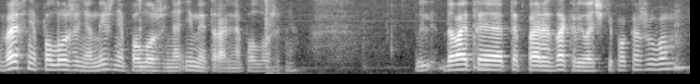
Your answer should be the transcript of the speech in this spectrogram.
Верхнє положення, нижнє положення і нейтральне положення. Давайте тепер закрилочки покажу вам.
